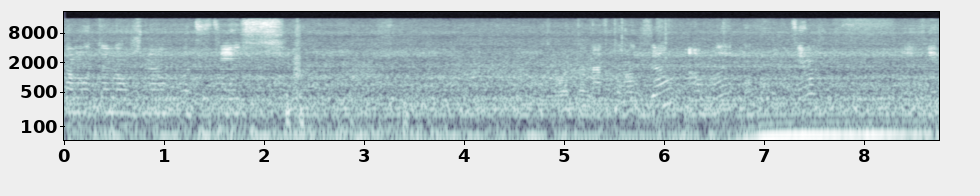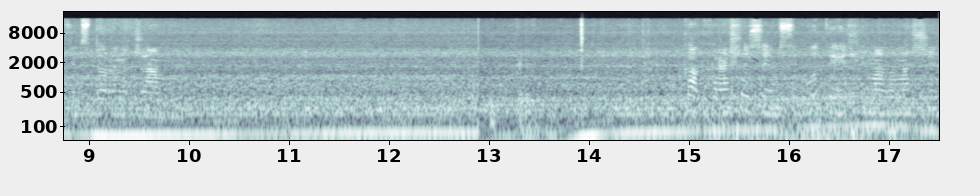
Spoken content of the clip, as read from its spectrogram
кому-то нужно вот здесь. Вот он автовокзал, а мы идем и едем в сторону Джамбу. Как хорошо сегодня суббота и очень мало машин.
